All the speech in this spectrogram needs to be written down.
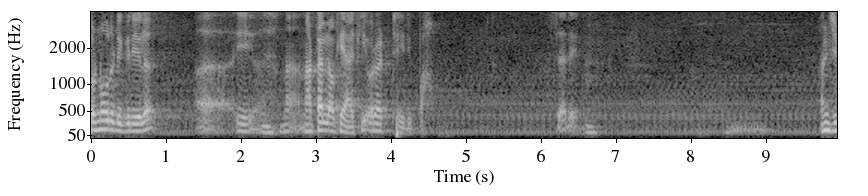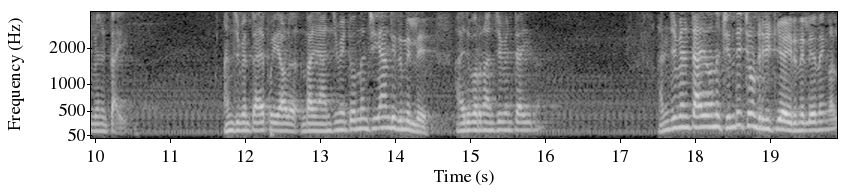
തൊണ്ണൂറ് ഡിഗ്രിയിൽ ഈ ന- നട്ടെല്ലൊക്കെ ആക്കി ഒരൊറ്റ ഇരിപ്പ. ശരി. അഞ്ച് മിനിറ്റായി. അഞ്ച് മിനിറ്റ് ആയപ്പോൾ ഇയാൾ എന്താ ഞാൻ അഞ്ച് മിനിറ്റ് ഒന്നും ചെയ്യാണ്ടിരുന്നില്ലേ? ആര് പറഞ്ഞു അഞ്ച് മിനിറ്റ് ആയി അഞ്ച് മിനിറ്റ് ആയോ എന്ന് ചിന്തിച്ചുകൊണ്ടിരിക്കുകയായിരുന്നില്ലേ നിങ്ങൾ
